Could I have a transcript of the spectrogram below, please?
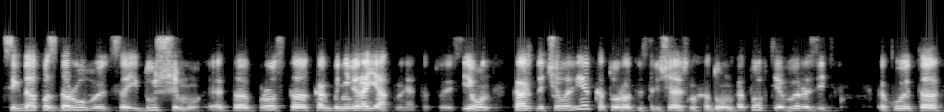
всегда поздороваются идущему. Это просто как бы невероятно это. То есть, и он, каждый человек, которого ты встречаешь на ходу, он готов тебе выразить какую-то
